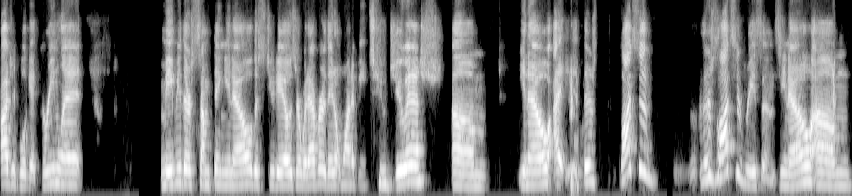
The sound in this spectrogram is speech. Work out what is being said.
project will get greenlit. Maybe there's something you know the studios or whatever they don't want to be too jewish. Um you know i there's lots of there's lots of reasons you know? Um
